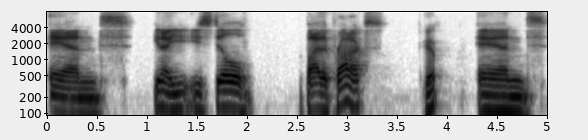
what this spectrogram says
And, you know, you, you still buy the products. Yep. And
